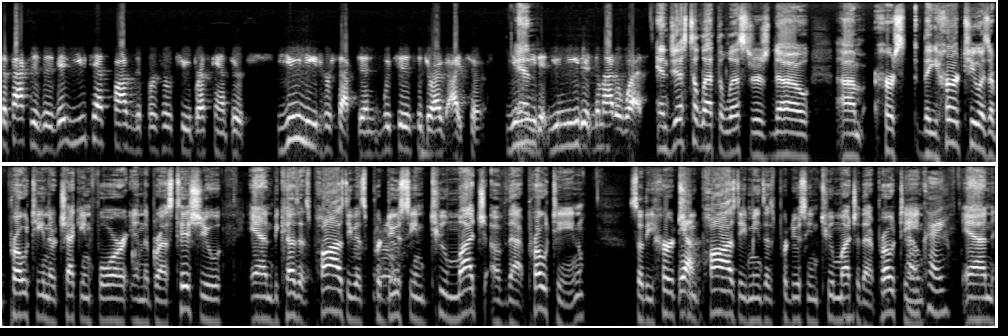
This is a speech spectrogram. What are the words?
the fact is, that if you test positive for HER2 breast cancer, you need Herceptin, which is the drug I took. You And- need it. You need it no matter what. And just to let the listeners know, um, her, the HER2 is a protein they're checking for in the breast tissue, and because it's positive, it's producing too much of that protein. So the HER2 Yeah. positive means it's producing too much of that protein. Okay. And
